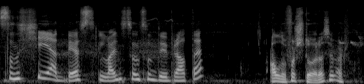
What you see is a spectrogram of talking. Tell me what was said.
sånn kjedelig østland, sånn som du prater? Alle forstår oss i hvert fall.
